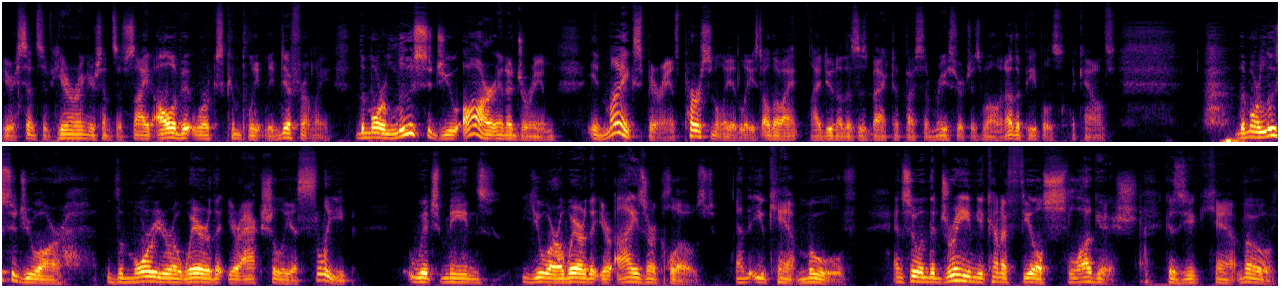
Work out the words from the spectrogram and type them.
your sense of hearing, your sense of sight, all of it works completely differently. The more lucid you are in a dream, in my experience, personally at least, although I, I do know this is backed up by some research as well and other people's accounts, the more lucid you are, the more you're aware that you're actually asleep which means you are aware that your eyes are closed and that you can't move. And so in the dream, you kind of feel sluggish because you can't move.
